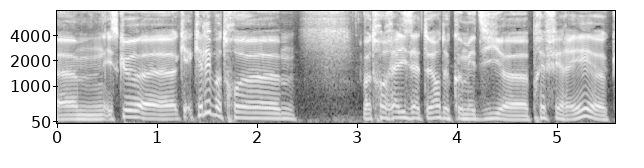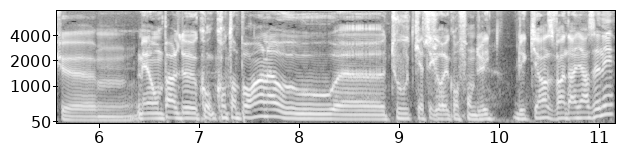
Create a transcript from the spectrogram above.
Euh, Est-ce que euh, que- quel est votre euh, votre réalisateur de comédie préféré que Mais on parle de con- contemporain là ou euh, toute catégorie confondue les 15-20 dernières années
